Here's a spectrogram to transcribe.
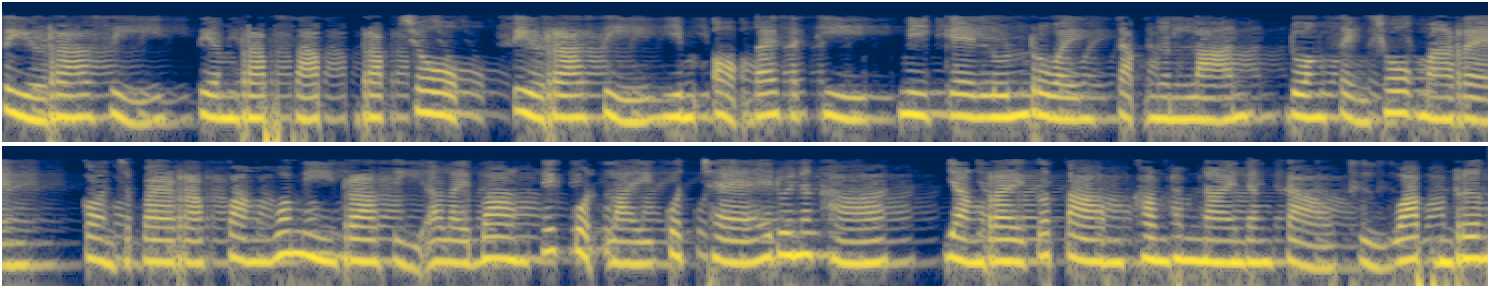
สี่ราศีเตรียมรับทรัพย์ รับโชค สี่ราศียิ้มออกได้สักที มีเกณฑ์ลุ้นรวย จับเงินล้าน ดวงเส่งโชคมาแรง ก่อนจะไปรับฟังว่ามีราศีอะไรบ้าง ให้กดไลค์กดแชร์ให้ด้วยนะคะ อย่างไรก็ตามคำทำนายดังกล่าว ถือว่าเป็นเรื่อง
